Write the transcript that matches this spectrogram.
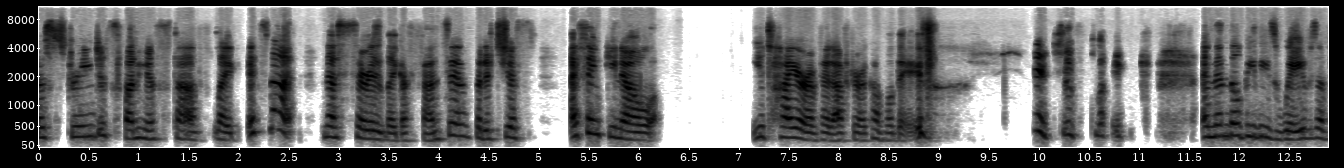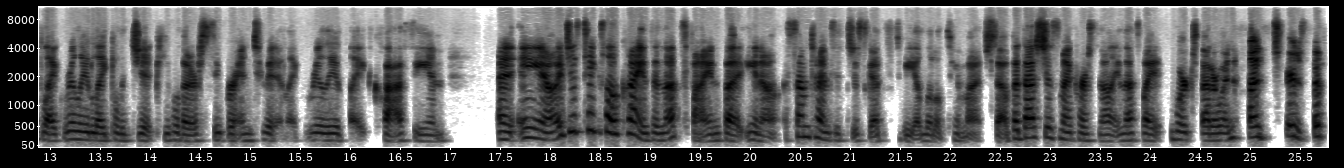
the strangest, funniest stuff. Like, it's not necessarily like offensive, but it's just, I think, you know, you tire of it after a couple days. it's just like, and then there'll be these waves of like really like legit people that are super into it and like really like classy and, and, and you know, it just takes all kinds and that's fine. But, you know, sometimes it just gets to be a little too much. So, but that's just my personality. And that's why it works better when Hunter's the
